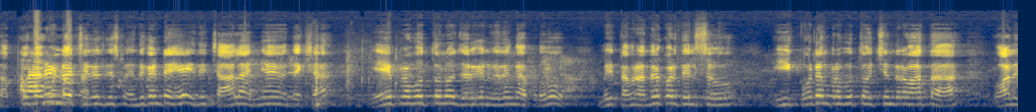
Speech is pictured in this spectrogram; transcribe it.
తప్పకుండా చర్యలు తీసుకుని ఎందుకంటే ఇది చాలా అన్యాయం అధ్యక్ష. ఏ ప్రభుత్వంలో జరిగిన విధంగా అప్పుడు మీ తమరందరూ కూడా తెలుసు ఈ కూటమి ప్రభుత్వం వచ్చిన తర్వాత వాళ్ళు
